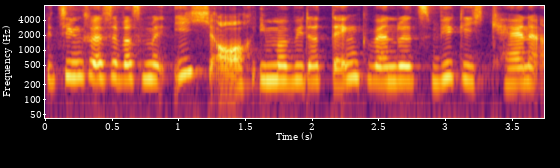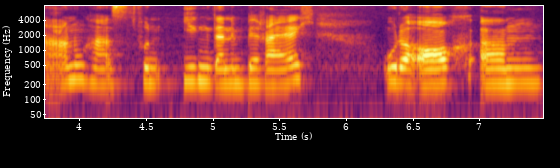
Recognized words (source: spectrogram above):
Beziehungsweise, was mir ich auch immer wieder denke, wenn du jetzt wirklich keine Ahnung hast von irgendeinem Bereich oder auch ähm,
